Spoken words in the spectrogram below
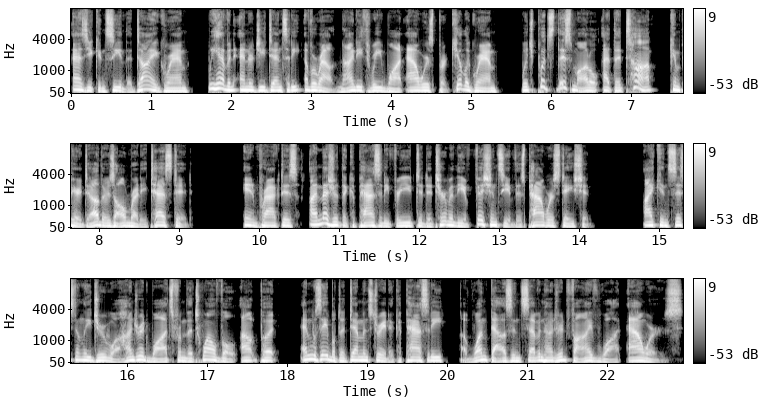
as you can see in the diagram, we have an energy density of around 93 watt-hours per kilogram, which puts this model at the top compared to others already tested. In practice, I measured the capacity for you to determine the efficiency of this power station. I consistently drew 100 watts from the 12-volt output and was able to demonstrate a capacity of 1,705 watt-hours.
